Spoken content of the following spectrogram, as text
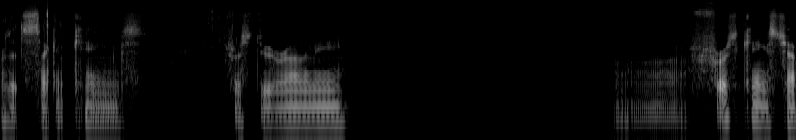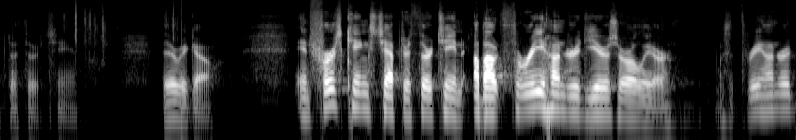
Or is it Second Kings? First Deuteronomy. Uh, First Kings chapter 13. There we go in 1 Kings chapter 13, about 300 years earlier. Was it 300?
